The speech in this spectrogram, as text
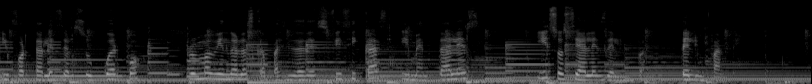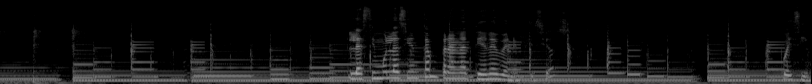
y fortalecer su cuerpo, promoviendo las capacidades físicas y mentales y sociales del, del infante. ¿La estimulación temprana tiene beneficios? Pues sí,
